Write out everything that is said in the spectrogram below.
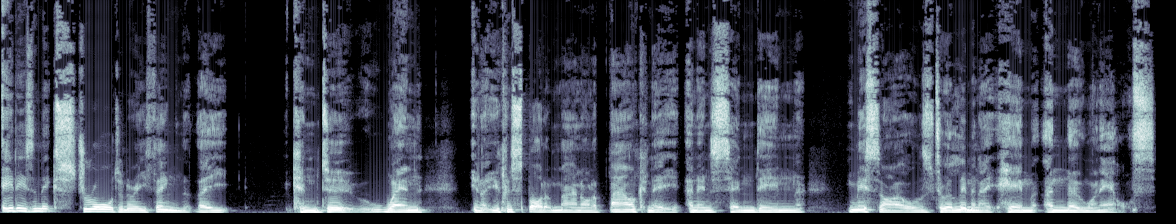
it is an extraordinary thing that they can do when you know you can spot a man on a balcony and then send in missiles to eliminate him and no one else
